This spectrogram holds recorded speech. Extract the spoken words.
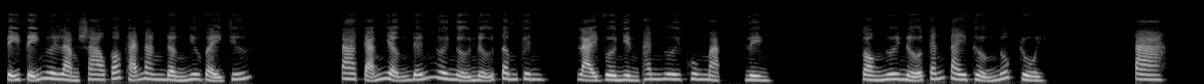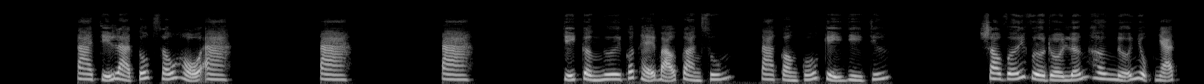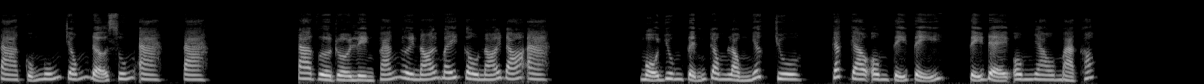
Tỷ tỷ ngươi làm sao có khả năng đần như vậy chứ? Ta cảm nhận đến ngươi ngự nữ tâm kinh, lại vừa nhìn thanh ngươi khuôn mặt, liền. Còn ngươi nửa cánh tay thượng nốt ruồi. Ta. Ta chỉ là tốt xấu hổ a. Ta. Ta. Chỉ cần ngươi có thể bảo toàn xuống, ta còn cố kỵ gì chứ? So với vừa rồi lớn hơn nửa nhục nhã ta cũng muốn chống đỡ xuống a, ta. Ta vừa rồi liền phán ngươi nói mấy câu nói đó a. Mộ Dung Tĩnh trong lòng nhất chua, cắt cao ôm tỷ tỷ, tỷ đệ ôm nhau mà khóc.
